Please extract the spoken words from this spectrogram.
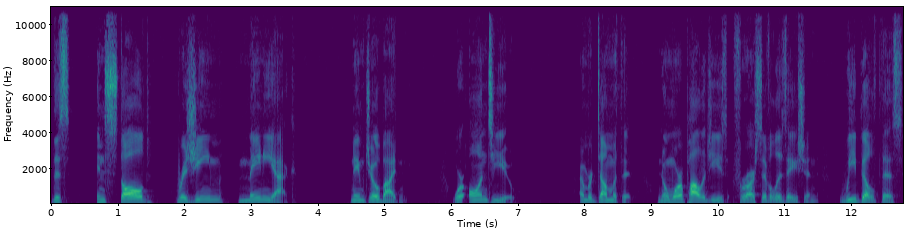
this installed regime maniac named Joe Biden. We're on to you. And we're done with it. No more apologies for our civilization. We built this,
